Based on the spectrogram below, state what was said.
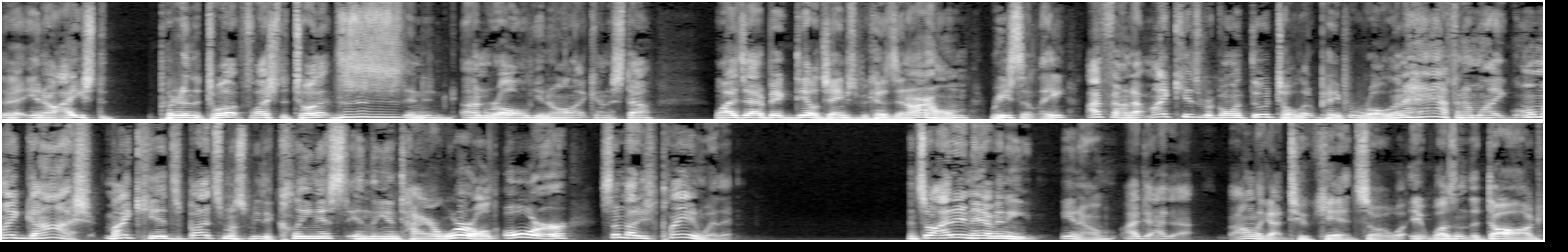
Uh, you know, I used to put it in the toilet, flush the toilet, and unroll, you know, all that kind of stuff. Why is that a big deal, James? Because in our home recently, I found out my kids were going through a toilet paper roll and a half. And I'm like, oh my gosh, my kids' butts must be the cleanest in the entire world, or somebody's playing with it. And so I didn't have any you know, I, I, I only got two kids, so it wasn't the dog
